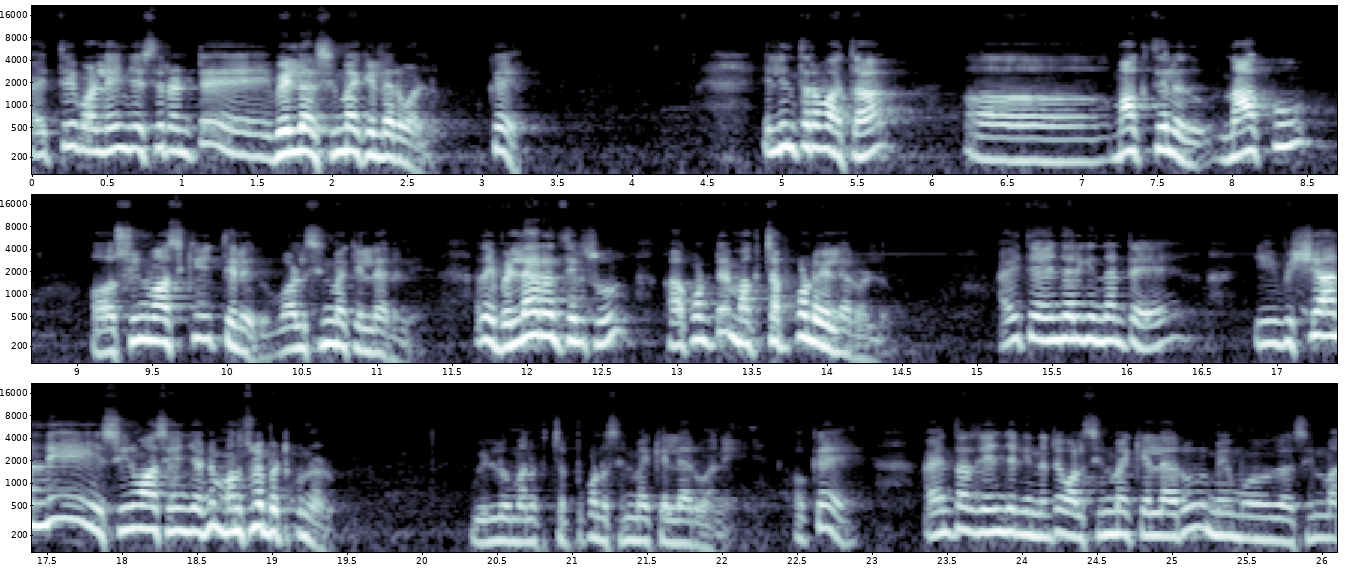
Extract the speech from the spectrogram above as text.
అయితే వాళ్ళు ఏం చేశారంటే వెళ్ళారు సినిమాకి వెళ్ళారు వాళ్ళు. ఓకే. వెళ్ళిన తర్వాత మాకు తెలియదు. నాకు శ్రీనివాస్కి తెలియదు వాళ్ళు సినిమాకి వెళ్ళారని. అదే వెళ్ళారని తెలుసు కాకుంటే మాకు చెప్పకుండా వెళ్ళారు వాళ్ళు. అయితే ఏం జరిగిందంటే ఈ విషయాన్ని శ్రీనివాస్ ఏం చేయాలంటే మనసులో పెట్టుకున్నాడు. వీళ్ళు మనకు చెప్పకుండా సినిమాకి వెళ్ళారు అని. ఓకే. అయిన తర్వాత ఏం జరిగిందంటే వాళ్ళ సినిమాకి వెళ్ళారు. మేము సినిమా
